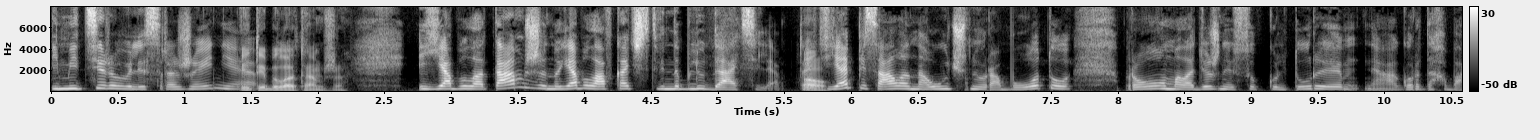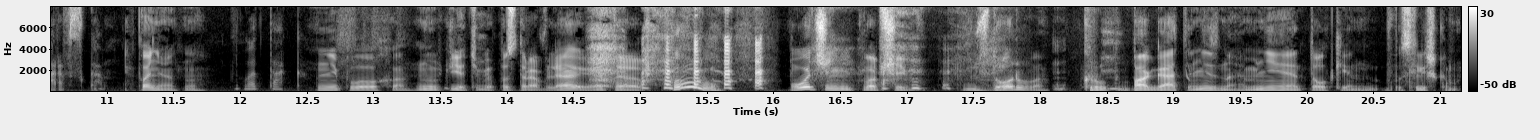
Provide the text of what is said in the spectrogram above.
имитировали сражения. И ты была там же. И я была там же, но я была в качестве наблюдателя. То есть О. я писала научную работу про молодежные субкультуры а, города Хабаровска. Понятно. Вот так. Неплохо. Ну, я тебя поздравляю. Это фу, очень вообще здорово, круто, богато. Не знаю, мне Толкин слишком,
